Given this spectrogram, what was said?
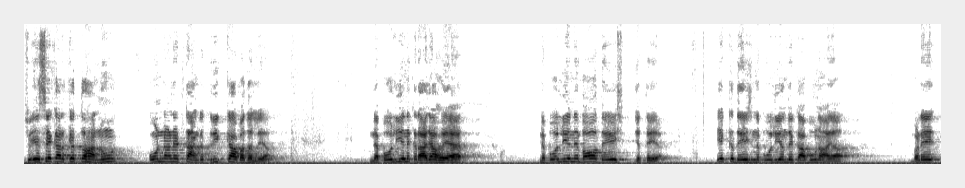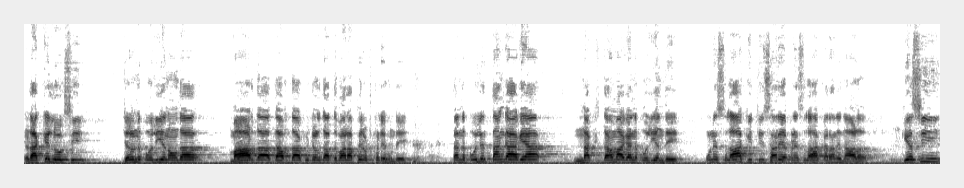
ਸੋ ਇਸੇ ਕਰਕੇ ਤੁਹਾਨੂੰ ਉਹਨਾਂ ਨੇ ਢੰਗ ਤਰੀਕਾ ਬਦਲ ਲਿਆ ਨੈਪੋਲੀਅਨ ਇੱਕ ਰਾਜਾ ਹੋਇਆ ਨੈਪੋਲੀਅਨ ਨੇ ਬਹੁਤ ਦੇਸ਼ ਜਿੱਤੇ ਆ। ਇੱਕ ਦੇਸ਼ ਨੈਪੋਲੀਅਨ ਦੇ ਕਾਬੂ ਨਾ ਆਇਆ। ਬੜੇ ਲੜਾਕੇ ਲੋਕ ਸੀ। ਜਦੋਂ ਨੈਪੋਲੀਅਨ ਆਉਂਦਾ, ਮਾਰਦਾ, ਦਬਦਾ, ਕੁਚਲਦਾ, ਦੁਬਾਰਾ ਫਿਰ ਉੱਠ ਖੜੇ ਹੁੰਦੇ। ਤਾਂ ਨੈਪੋਲੀਅਨ ਤੰਗ ਆ ਗਿਆ। ਨਕਦਮ ਆ ਗਿਆ ਨੈਪੋਲੀਅਨ ਦੇ। ਉਹਨੇ ਸਲਾਹ ਕੀਤੀ ਸਾਰੇ ਆਪਣੇ ਸਲਾਹਕਾਰਾਂ ਦੇ ਨਾਲ ਕਿ ਅਸੀਂ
